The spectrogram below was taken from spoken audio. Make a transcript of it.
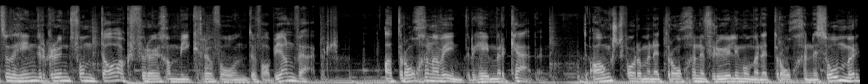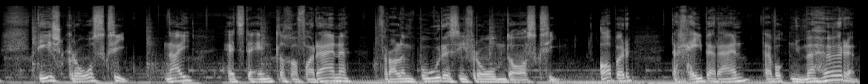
zu den Hintergründen vom Tag für euch am Mikrofon, der Fabian Weber. Ein trockener Winter haben wir gegeben. Die Angst vor einem trockenen Frühling und einem trockenen Sommer, war gross. Nein, hat es endlich angefangen Vor allem die Bauern waren froh um das. Aber der Keiberein der will nicht mehr hören.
